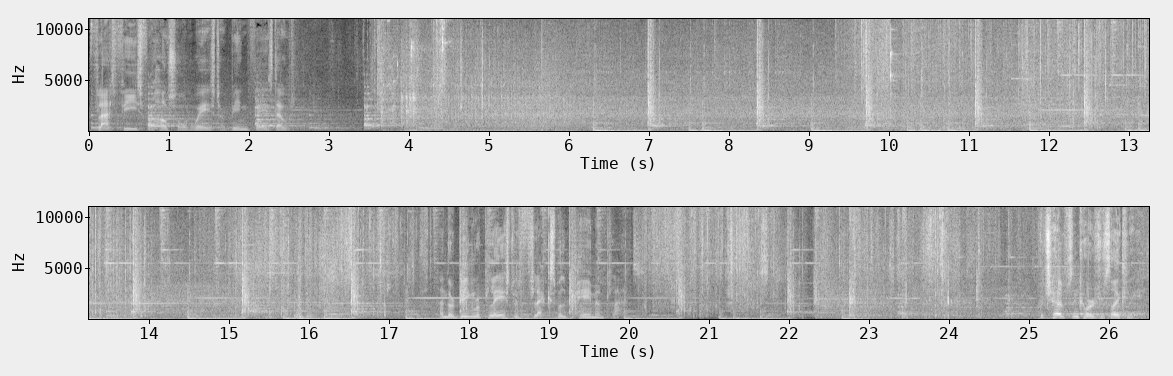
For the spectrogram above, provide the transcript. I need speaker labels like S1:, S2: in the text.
S1: Flat fees for household waste are being phased out. And they're being replaced with flexible payment plans.
S2: which helps encourage recycling.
